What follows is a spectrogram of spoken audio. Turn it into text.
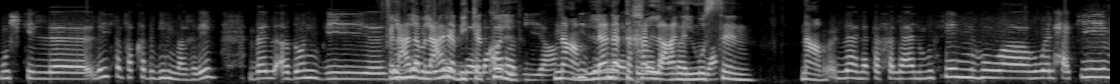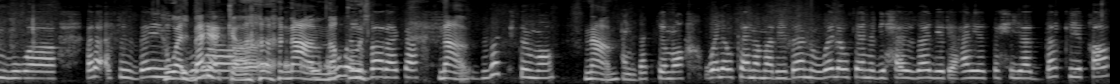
مشكل آه، ليس فقط بالمغرب بل أظن في العالم العربي ككل. نعم لا نتخلى عن المسن. نعم. لا نتخلى عن المسن. هو هو الحكيم هو رأس البيت هو البركة. هو نعم نقول. هو البركة. نعم. نعم. Exactement. ولو كان مريضا ولو كان بحاجة لرعاية صحية دقيقة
